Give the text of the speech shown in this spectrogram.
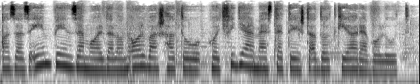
Az az én pénzem oldalon olvasható, hogy figyelmeztetést adott ki a Revolut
